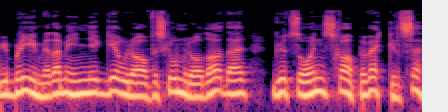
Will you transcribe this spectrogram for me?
Vi blir med dem inn i geografiske områder der Guds ånd skaper vekkelse.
